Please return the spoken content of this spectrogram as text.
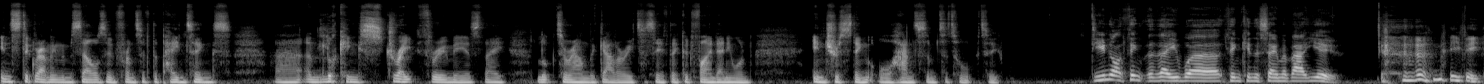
Instagramming themselves in front of the paintings, uh, and looking straight through me as they looked around the gallery to see if they could find anyone interesting or handsome to talk to. Do you not think that they were thinking the same about you? Maybe.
